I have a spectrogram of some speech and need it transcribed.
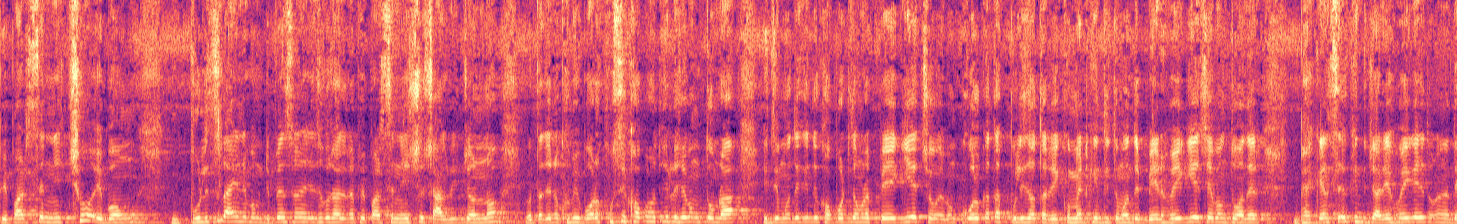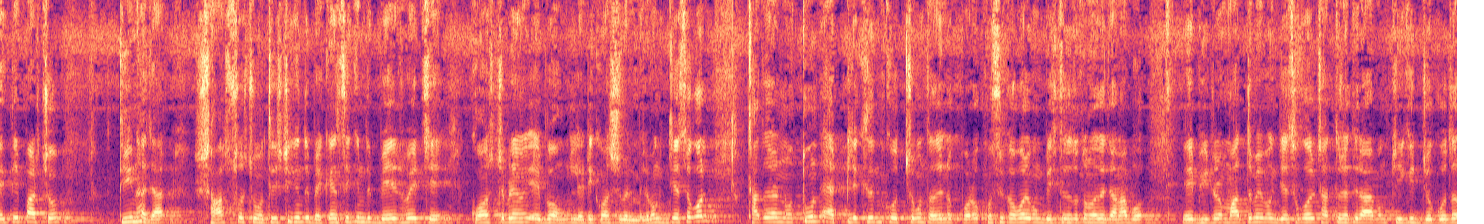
প্রিপারেশন নিচ্ছ এবং পুলিশ লাইন এবং ডিফেন্স লাইনে যে সকল ছাত্রীরা প্রিপারেশন নিচ্ছ চাকরির জন্য এবং তার জন্য খুবই বড় খুশি খবর হতে চলেছে এবং তোমরা ইতিমধ্যে কিন্তু খবরটি তোমরা পেয়ে গিয়েছো এবং কলকাতা পুলিশ অর্থাৎ রিক্রুটমেন্ট কিন্তু ইতিমধ্যে বের হয়ে গিয়েছে এবং তোমাদের ভ্যাকেন্সিও কিন্তু জারি হয়ে গেছে, তোমরা দেখতেই পারছ। তিন হাজার সাতশো চৌত্রিশটি কিন্তু ভ্যাকেন্সি কিন্তু বের হয়েছে কনস্টেবল এবং লেডি কনস্টেবল মিলে। এবং যে সকল ছাত্ররা নতুন অ্যাপ্লিকেশন করছে এবং তাদের জন্য বড় খুশি খবর এবং বিস্তারিত তোমাদের জানাব এই ভিডিওর মাধ্যমে এবং যে সকল ছাত্রছাত্রীরা এবং কী কী যোগ্যতা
